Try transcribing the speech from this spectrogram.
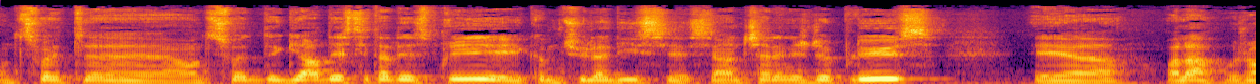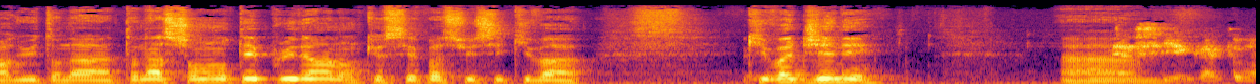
on te souhaite, on te souhaite de garder cet état d'esprit et comme tu l'as dit, c'est un challenge de plus. Et voilà, aujourd'hui, tu en t'en as surmonté plus d'un, donc c'est pas celui-ci qui va, qui va te gêner. Euh, Merci, exactement.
